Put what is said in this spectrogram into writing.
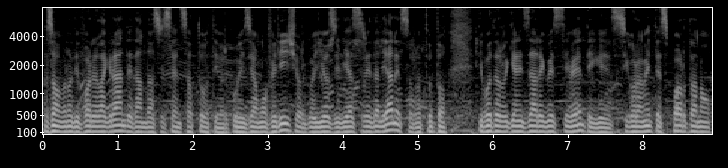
sono venuti fuori alla grande dando assistenza a tutti, per cui siamo felici, orgogliosi di essere italiani e soprattutto di poter organizzare questi eventi che sicuramente esportano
